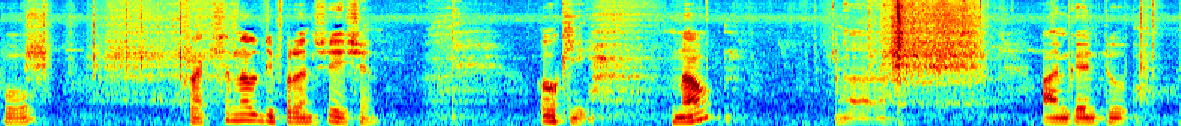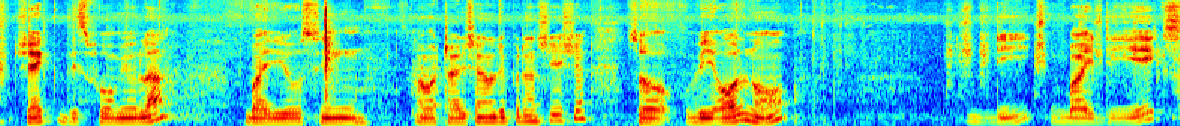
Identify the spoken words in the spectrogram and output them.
for fractional differentiation. Okay now uh, I'm going to check this formula by using our traditional differentiation. So we all know d by dx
